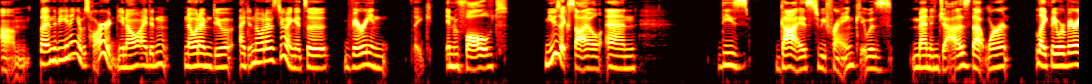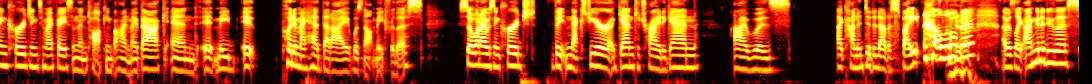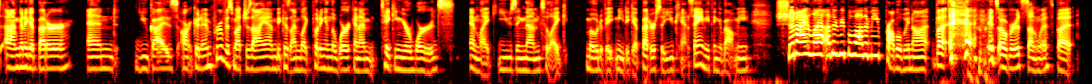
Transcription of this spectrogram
Um, but in the beginning, it was hard. You know, I didn't know what I'm doing. I didn't know what I was doing. It's a very in, like involved music style, and these guys, to be frank, it was men in jazz that weren't like they were very encouraging to my face and then talking behind my back, and it made it put in my head that I was not made for this. So when I was encouraged the next year again to try it again, I was I kind of did it out of spite a little Yeah. bit. I was like, I'm going to do this and I'm going to get better and you guys aren't going to improve as much as I am because I'm like putting in the work and I'm taking your words and like using them to like motivate me to get better so you can't say anything about me. Should I let other people bother me? Probably not, but it's over, it's done with, but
